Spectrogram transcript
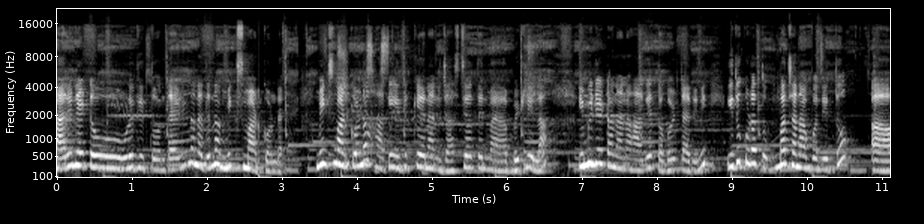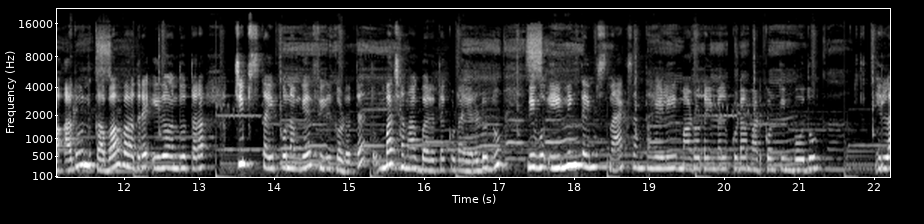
ಮ್ಯಾರಿನೇಟು ಉಳಿದಿತ್ತು ಅಂತ ಹೇಳಿ ನಾನು ಅದನ್ನು ಮಿಕ್ಸ್ ಮಾಡಿಕೊಂಡೆ. ಮಿಕ್ಸ್ ಮಾಡಿಕೊಂಡು ಹಾಗೆ ಇದಕ್ಕೆ ನಾನು ಜಾಸ್ತಿ ಹೊತ್ತೇನು ಮ್ಯಾ ಬಿಡಲಿಲ್ಲ. ಇಮಿಡಿಯೇಟಾಗಿ ನಾನು ಹಾಗೆ ತೊಗೊಳ್ತಾ ಇದ್ದೀನಿ. ಇದು ಕೂಡ ತುಂಬ ಚೆನ್ನಾಗಿ ಬಂದಿತ್ತು. ಅದೊಂದು ಕಬಾಬ್ ಆದರೆ ಇದು ಒಂದು ಥರ ಚಿಪ್ಸ್ ಟೈಪು ನಮಗೆ ಫೀಲ್ ಕೊಡುತ್ತೆ. ತುಂಬ ಚೆನ್ನಾಗಿ ಬರುತ್ತೆ ಕೂಡ ಎರಡೂ ನೀವು ಈವ್ನಿಂಗ್ ಟೈಮ್ ಸ್ನ್ಯಾಕ್ಸ್ ಅಂತ ಹೇಳಿ ಮಾಡೋ ಟೈಮಲ್ಲಿ ಕೂಡ ಮಾಡ್ಕೊಂಡು ತಿನ್ಬೋದು. ಇಲ್ಲ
